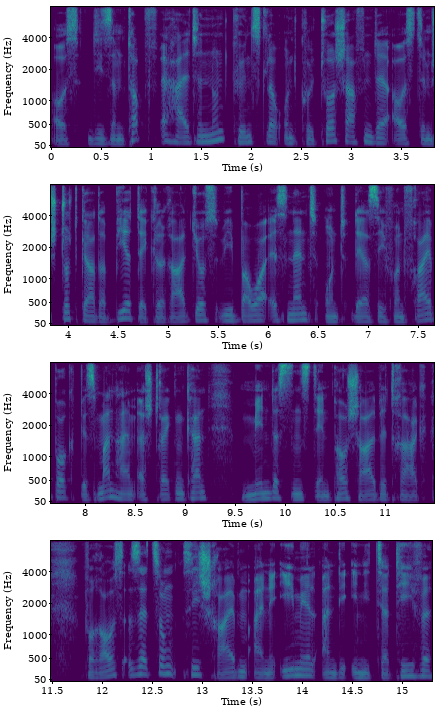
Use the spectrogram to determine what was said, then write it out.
Aus diesem Topf erhalten nun Künstler und Kulturschaffende aus dem Stuttgarter Bierdeckelradius, wie Bauer es nennt, und der sich von Freiburg bis Mannheim erstrecken kann, mindestens den Pauschalbetrag. Voraussetzung, Sie schreiben eine E-Mail an die Initiative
